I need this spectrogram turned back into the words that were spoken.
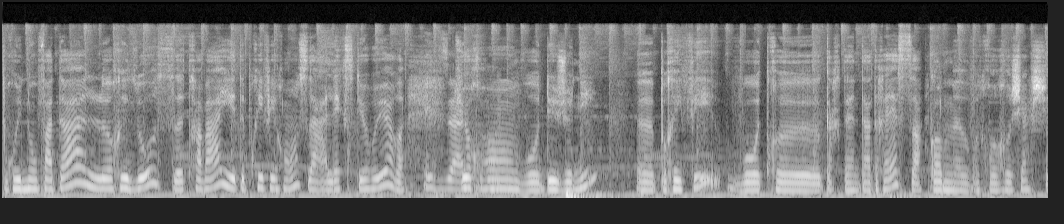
Bruno Fada, le réseau se travaille de préférence à l'extérieur durant vos déjeuners. Euh, briefez votre euh, carte d'adresse comme votre recherche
